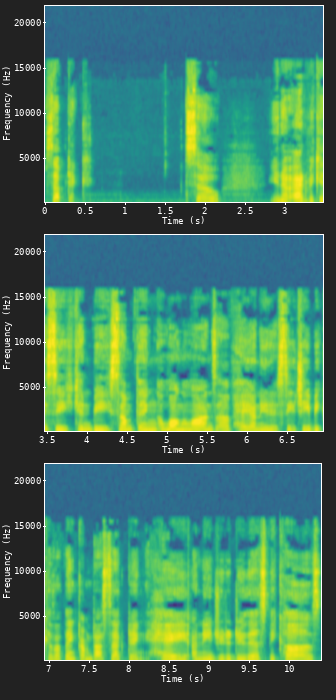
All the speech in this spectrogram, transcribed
septic. So, you know, advocacy can be something along the lines of, hey, I need a CT because I think I'm dissecting. Hey, I need you to do this because,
